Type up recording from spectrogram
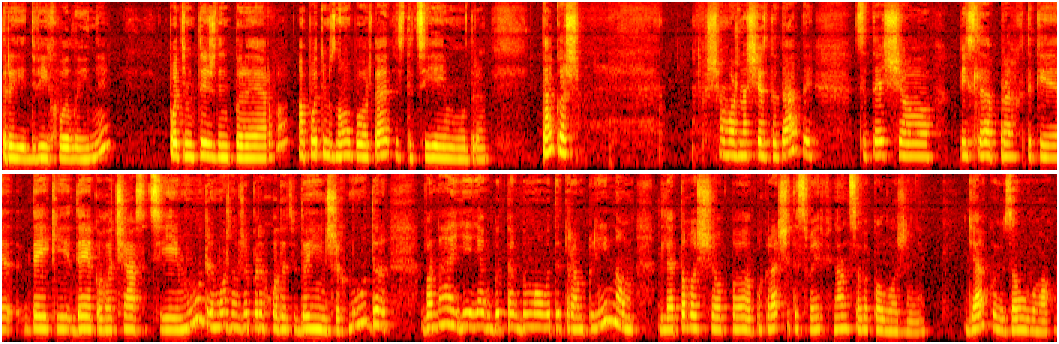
5-3-2 хвилини, потім тиждень перерва, а потім знову повертаєтесь до цієї мудри. Також, що можна ще додати, це те, що після практики деякі, деякого часу цієї мудри можна вже переходити до інших мудр. Вона є, як би так би мовити, трампліном для того, щоб е, покращити своє фінансове положення. Дякую за увагу!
